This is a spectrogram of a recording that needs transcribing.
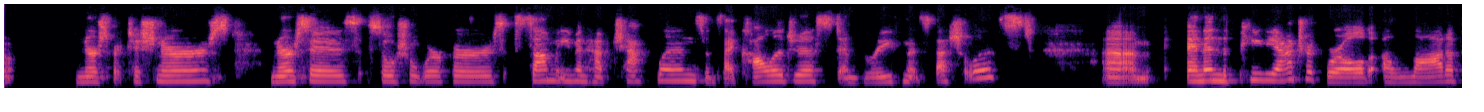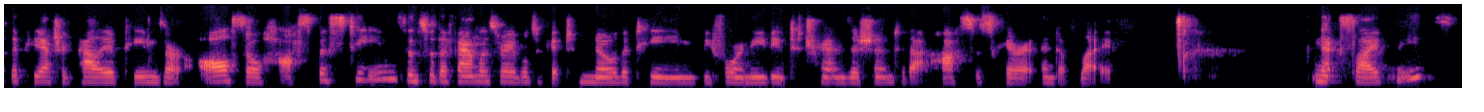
nurse practitioners, nurses, social workers. Some even have chaplains and psychologists and bereavement specialists. Um, and in the pediatric world, a lot of the pediatric palliative teams are also hospice teams. And so the families are able to get to know the team before needing to transition to that hospice care at end of life. Next slide, please.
